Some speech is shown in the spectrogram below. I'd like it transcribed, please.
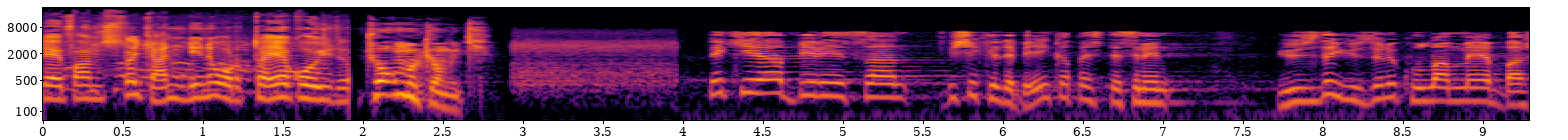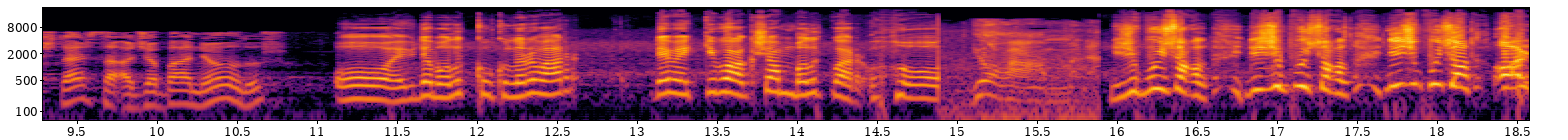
Defansta kendini ortaya koydu. Çok mu komik? Peki ya bir insan bir şekilde beyin kapasitesinin yüzde yüzünü kullanmaya başlarsa acaba ne olur? Oo evde balık kokuları var. Demek ki bu akşam balık var. Oo. Yok amına. Necip Uysal. Necip Uysal. Necip Uysal. Ay.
